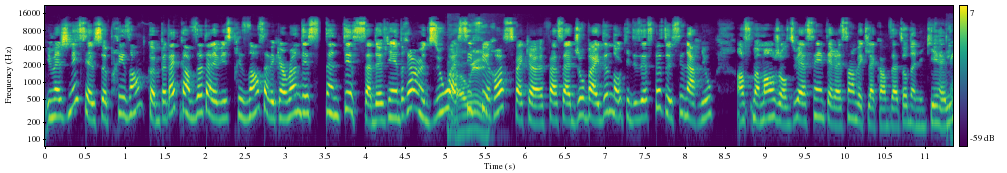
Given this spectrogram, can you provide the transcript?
Imaginez si elle se présente comme peut-être candidate à la vice-présidence avec un Ron DeSantis, ça deviendrait un duo ah assez féroce face à Joe Biden. Donc il y a des espèces de scénarios en ce moment aujourd'hui assez intéressants avec la candidature de Nikki Haley.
